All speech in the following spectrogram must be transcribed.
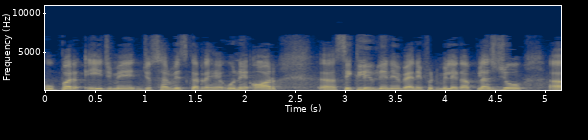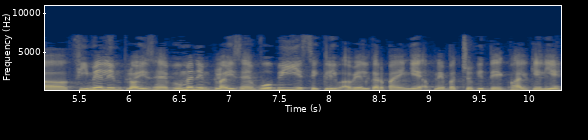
ऊपर एज में जो सर्विस कर रहे हैं, उन्हें और सिक लीव लेने में बेनिफिट मिलेगा। प्लस जो फीमेल एम्प्लॉयज़ हैं वुमेन एम्प्लॉयज़ हैं, वो भी ये सिक लीव अवेल कर पाएँगे अपने बच्चों की देखभाल के लिए।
